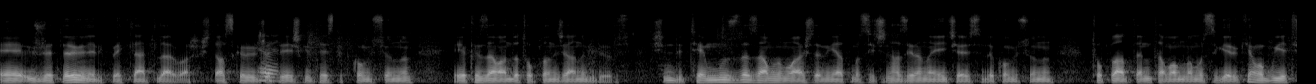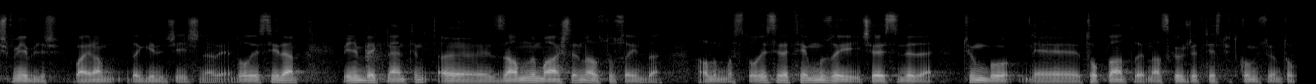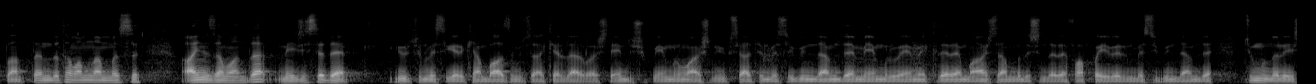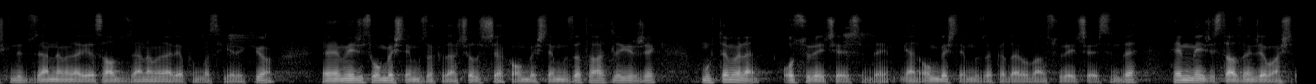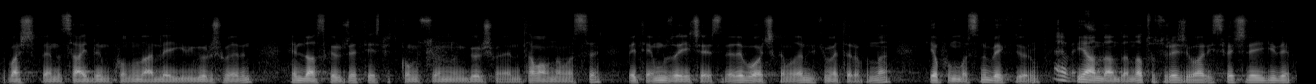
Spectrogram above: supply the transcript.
e, ücretlere yönelik beklentiler var. İşte asgari ücrete Evet. ilişkin tespit komisyonunun yakın zamanda toplanacağını biliyoruz. Şimdi Temmuz'da zamlı maaşların yatması için Haziran ayı içerisinde komisyonun toplantılarını tamamlaması gerekiyor ama bu yetişmeyebilir bayram da geleceği için araya. Dolayısıyla benim beklentim e, zamlı maaşların Ağustos ayında alınması. Dolayısıyla Temmuz ayı içerisinde de tüm bu e, toplantıların, asgari ücret tespit komisyonu toplantılarının da tamamlanması, aynı zamanda mecliste de yürütülmesi gereken bazı müzakereler var. İşte en düşük memur maaşının yükseltilmesi gündemde, memur ve emeklilere maaş zammı dışında refah payı verilmesi gündemde. Tüm bunlara ilişkin düzenlemeler, yasal düzenlemeler yapılması gerekiyor. E, meclis 15 Temmuz'a kadar çalışacak. 15 Temmuz'da tatile girecek. Muhtemelen o süre içerisinde yani 15 Temmuz'a kadar olan süre içerisinde hem mecliste az önce baş, başlıklarını saydığım konularla ilgili görüşmelerin hem de asgari ücret tespit komisyonunun görüşmelerini tamamlaması ve Temmuz ayı içerisinde de bu açıklamaların hükümet tarafından yapılmasını bekliyorum. Evet. Bir yandan da NATO süreci var İsveç ile ilgili.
